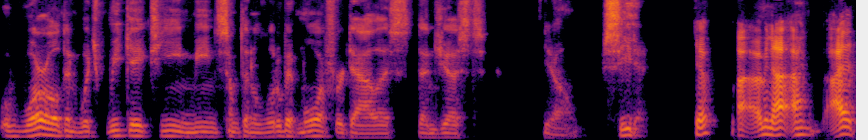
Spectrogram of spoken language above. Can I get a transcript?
world in which Week 18 means something a little bit more for Dallas than just, you know, seeding. Yeah, I mean, I, I,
